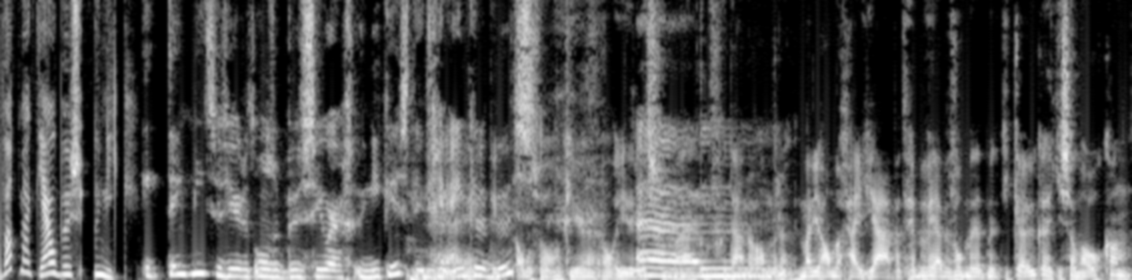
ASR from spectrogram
Wat maakt jouw bus uniek? Ik denk niet zozeer dat onze bus heel erg uniek is. Ik denk geen enkele ik denk bus. dat alles al een keer al eerder is gemaakt of Ehm, gedaan door anderen. Maar die handigheid, ja, wat hebben we? We hebben bijvoorbeeld met, met die keuken, dat je zo omhoog kan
